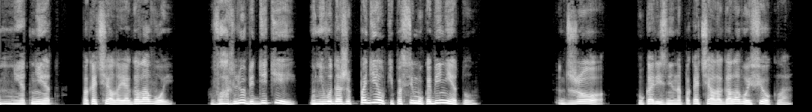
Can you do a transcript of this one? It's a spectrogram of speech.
«Нет-нет», — покачала я головой. «Вар любит детей, у него даже поделки по всему кабинету». «Джо», — укоризненно покачала головой Фёкла,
